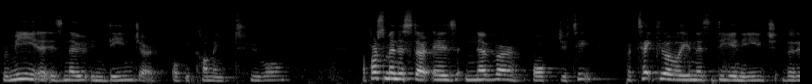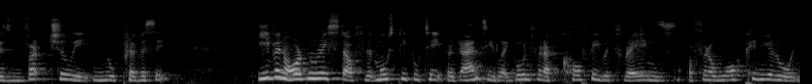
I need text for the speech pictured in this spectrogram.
For me, it is now in danger of becoming too long. A First Minister is never off duty, particularly in this day and age. There is virtually no privacy. Even ordinary stuff that most people take for granted, like going for a coffee with friends or for a walk on your own,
